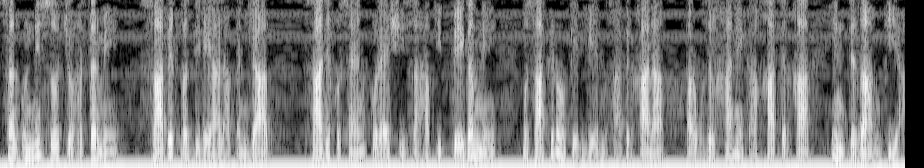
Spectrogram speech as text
सन 1974 में सबक वज़ीर आला पंजाब सादिक हुसैन कुरैशी साहब की बेगम ने मुसाफिरों के लिए मुसाफिर खाना और गुजल खाने का खातिर खा इंतज़ाम किया।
